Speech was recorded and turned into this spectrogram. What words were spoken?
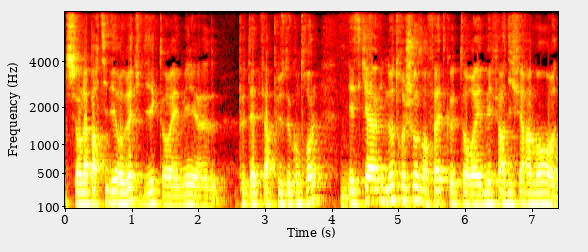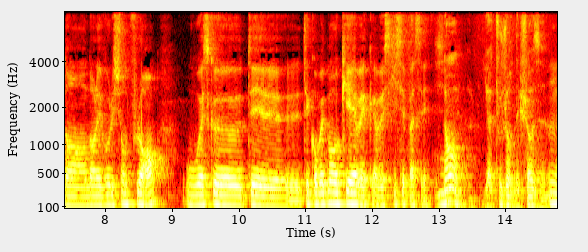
Sur la partie des regrets, tu disais que tu aurais aimé euh, peut-être faire plus de contrôle. Mm. Est-ce qu'il y a une autre chose, en fait, que tu aurais aimé faire différemment euh, dans, dans l'évolution de Florent? Ou est-ce que tu es, complètement OK avec, avec ce qui s'est passé? Non, il y a toujours des choses. Mm.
